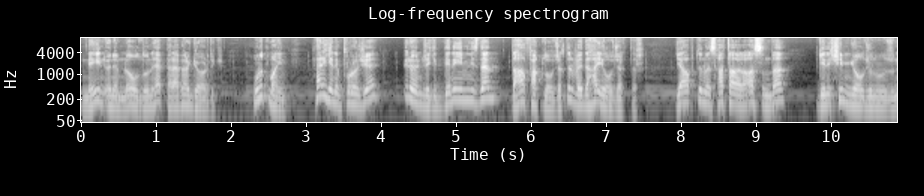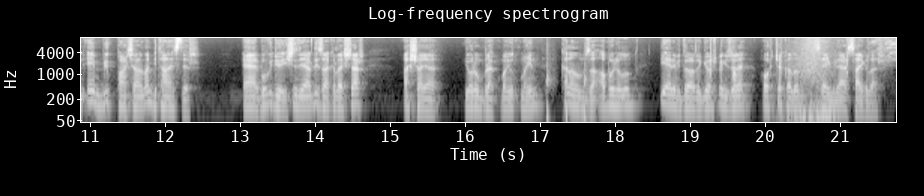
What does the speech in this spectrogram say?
neyin önemli olduğunu hep beraber gördük. Unutmayın, her yeni proje bir önceki deneyiminizden daha farklı olacaktır ve daha iyi olacaktır. Yaptığınız hatalar aslında gelişim yolculuğunuzun en büyük parçalarından bir tanesidir. Eğer bu video işinize yaradıysa arkadaşlar aşağıya yorum bırakmayı unutmayın. Kanalımıza abone olun. Diğer videolarda görüşmek üzere. Hoşçakalın. Sevgiler, saygılar.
